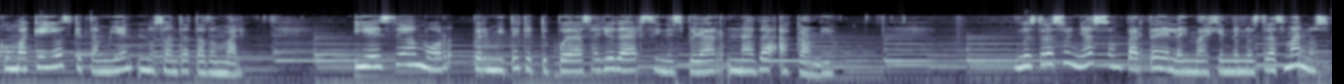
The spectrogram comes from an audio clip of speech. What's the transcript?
como aquellos que también nos han tratado mal. Y ese amor permite que tú puedas ayudar sin esperar nada a cambio. Nuestras uñas son parte de la imagen de nuestras manos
